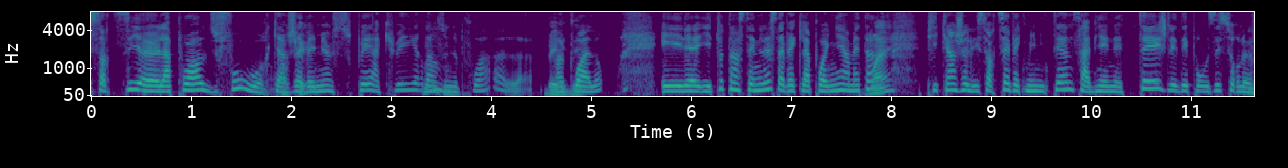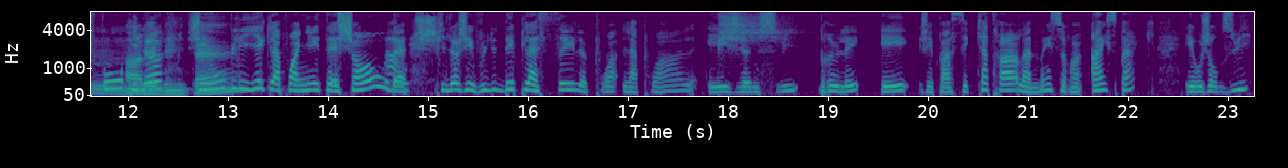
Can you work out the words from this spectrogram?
J'ai sorti euh, la poêle du four car j'avais mis un souper à cuire dans une poêle, Belle un idée. poêlon. Et euh, il est tout en stainless avec la poignée en métal. Ouais. Puis quand je l'ai sorti avec mes mitaines, ça a bien été. Je l'ai déposé sur le four. Puis Enlève là, j'ai oublié que la poignée était chaude. Ouch. Puis là, j'ai voulu déplacer le la poêle et je me suis brûlée. Et j'ai passé quatre heures la main sur un ice pack. Et aujourd'hui,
